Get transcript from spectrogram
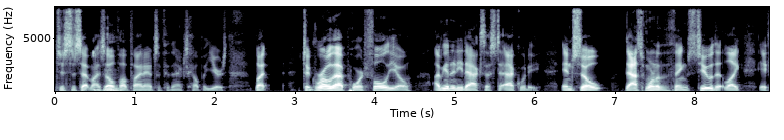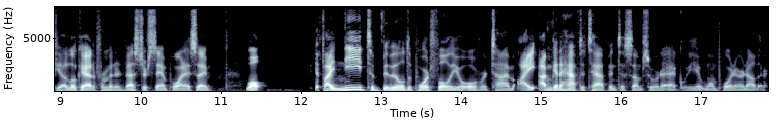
just to set myself mm-hmm. up financially for the next couple of years. But to grow that portfolio, I'm going to need access to equity. And so that's one of the things too that like if you look at it from an investor standpoint, I say, well, if I need to build a portfolio over time, I, I'm going to have to tap into some sort of equity at one point or another.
